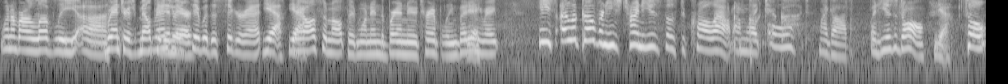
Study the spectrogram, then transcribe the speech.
one of our lovely uh Renters melted renters in there. did with a cigarette. Yeah, yeah. They also melted one in the brand new trampoline. But at Yeah. any rate, he's I look over and he's trying to use those to crawl out. I'm like, dear oh God. my god. But he is a doll. Yeah. So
